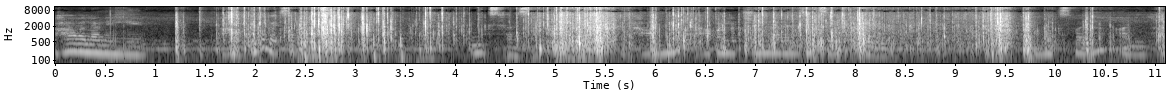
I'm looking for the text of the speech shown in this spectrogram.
हा वाला नाही आहे हा हे मिक्स फरसाण. हा मी हा पण लक्ष्मीनारायणचाच आहे मिक्स वाला आणि हा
